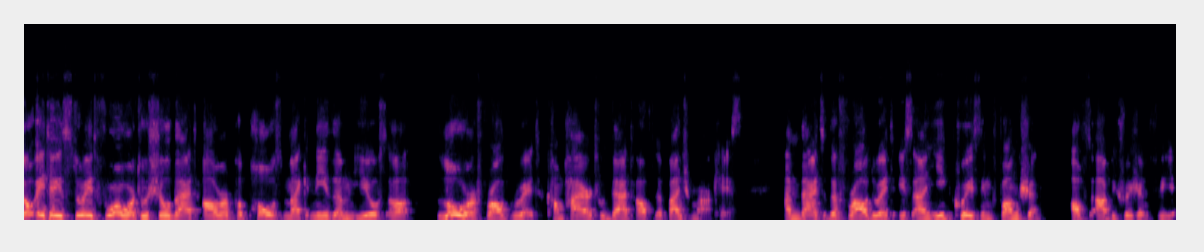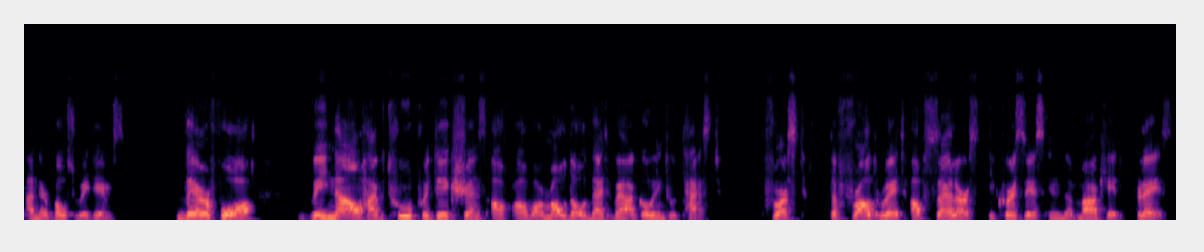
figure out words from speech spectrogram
So it is straightforward to show that our proposed mechanism yields a lower fraud rate compared to that of the benchmark case, and that the fraud rate is an increasing function of the arbitration fee under both regimes. Therefore, we now have two predictions of our model that we are going to test. First, the fraud rate of sellers decreases in the marketplace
